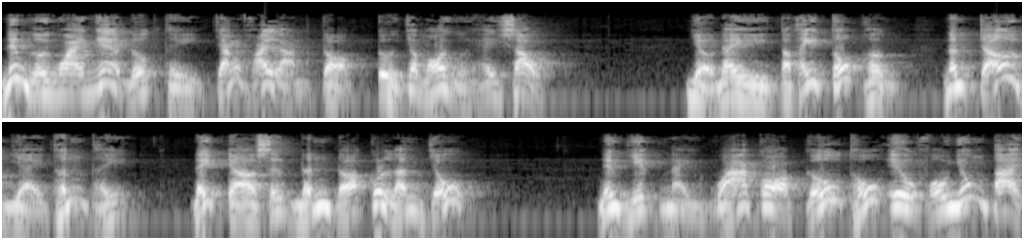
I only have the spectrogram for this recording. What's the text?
Nếu người ngoài nghe được thì chẳng phải làm trò cười cho mọi người hay sao? Giờ đây ta thấy tốt hơn, nên trở về thính thị, để chờ sự định đoạt của lệnh chủ. Nếu việc này quả có cứu thủ yêu phụ nhúng tay,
